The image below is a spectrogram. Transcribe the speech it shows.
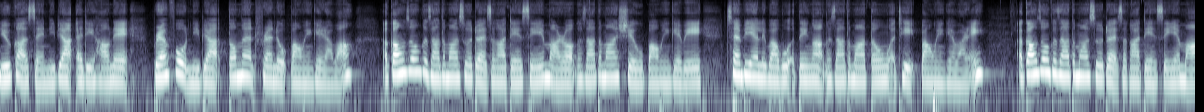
Newcastle နီးပြ Eddie Howe နဲ့ Brentford နီးပြ Thomas Frank တို့ပါဝင်ခဲ့တာပါ။ အကောင်းဆုံးကစားသမားဆုအတွက်စကားတင်စရင်မှာတော့ကစားသမား၈ဦးပါဝင်ခဲ့ပြီးချန်ပီယံလီဗာပူးအသင်းကကစားသမား၃ဦးအထိပါဝင်ခဲ့ပါတယ်။အကောင်းဆုံးကစားသမားဆုအတွက်စကားတင်စရင်မှာ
